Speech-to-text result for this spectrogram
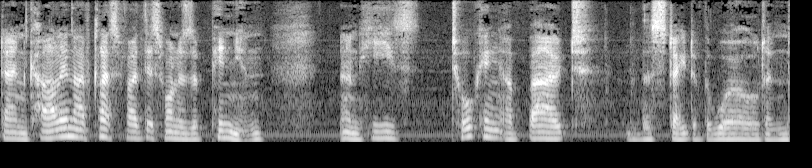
Dan Carlin. I've classified this one as opinion, and he's talking about the state of the world and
